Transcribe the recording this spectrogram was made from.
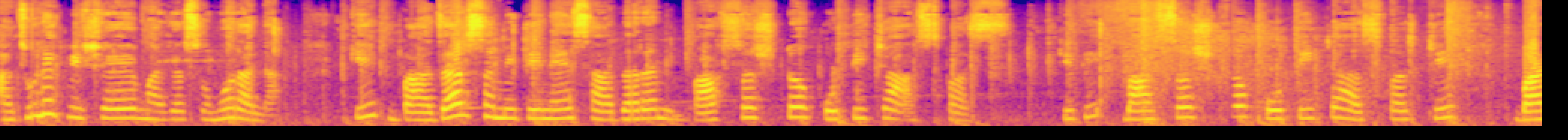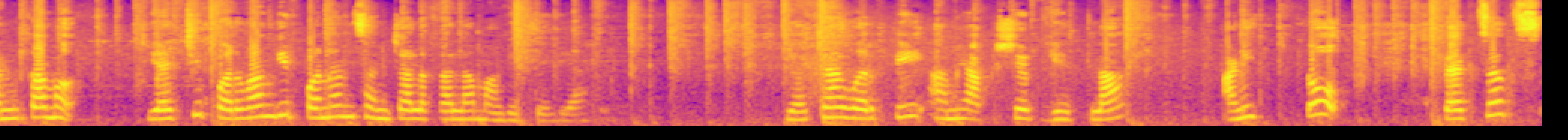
अजून एक विषय माझ्यासमोर आला की बाजार समितीने साधारण बासष्ट कोटीच्या आसपास किती? बासष्ट कोटीच्या आसपासची बांधकामं याची परवानगी पणन संचालकाला मागितलेली आहे. याच्यावरती आम्ही आक्षेप घेतला आणि तो त्याचंच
